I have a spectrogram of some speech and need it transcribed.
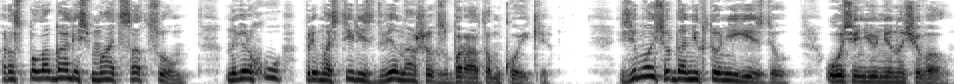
располагались мать с отцом, наверху примостились две наших с братом койки. Зимой сюда никто не ездил, осенью не ночевал.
